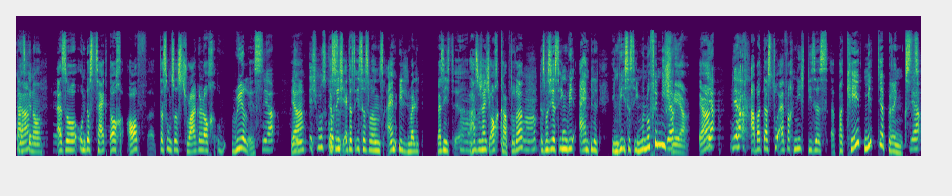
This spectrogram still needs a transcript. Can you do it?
Ganz ja? genau. Also, und das zeigt auch auf, dass unser Struggle auch real ist. Ja. Ja. Also ich muss Dass kurz, nicht etwas ist, das wir uns einbilden, weil, weiß nicht, äh, hast du wahrscheinlich auch gehabt, oder? Dass man sich das irgendwie einbildet. Irgendwie ist das immer nur für mich Ja. schwer. Ja. ja, ja, Aber dass du einfach nicht dieses äh, Paket mit dir bringst. Ja.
